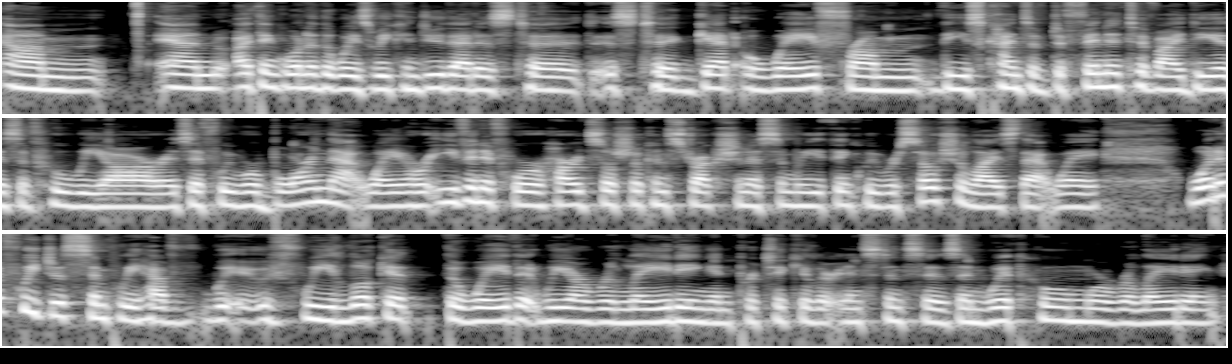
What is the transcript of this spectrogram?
Um, and I think one of the ways we can do that is to is to get away from these kinds of definitive ideas of who we are, as if we were born that way, or even if we're hard social constructionists and we think we were socialized that way. What if we just simply have, if we look at the way that we are relating in particular instances and with whom we're relating,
